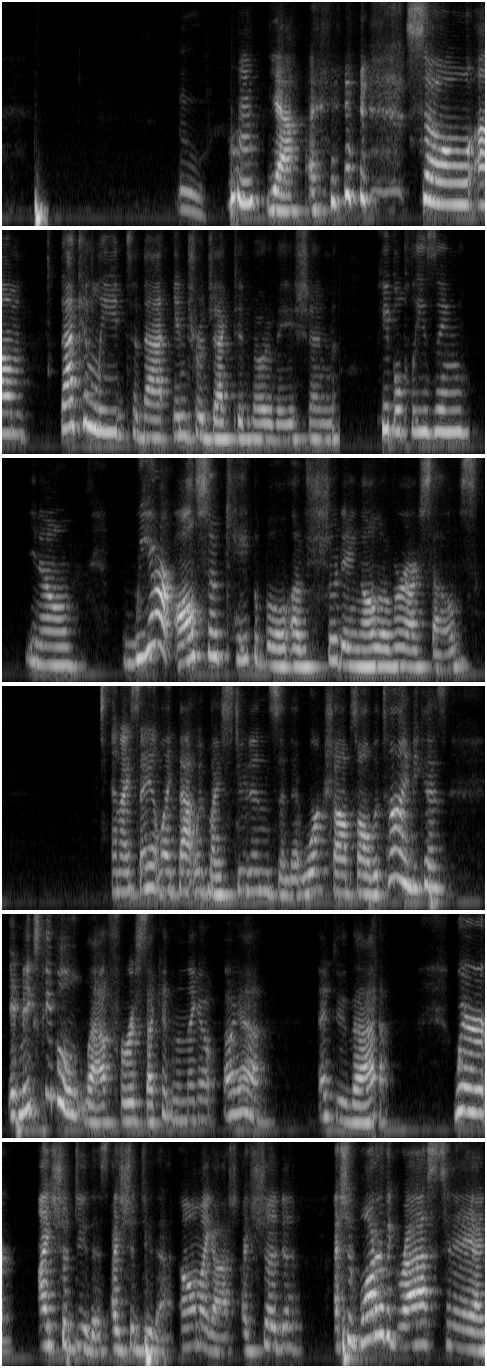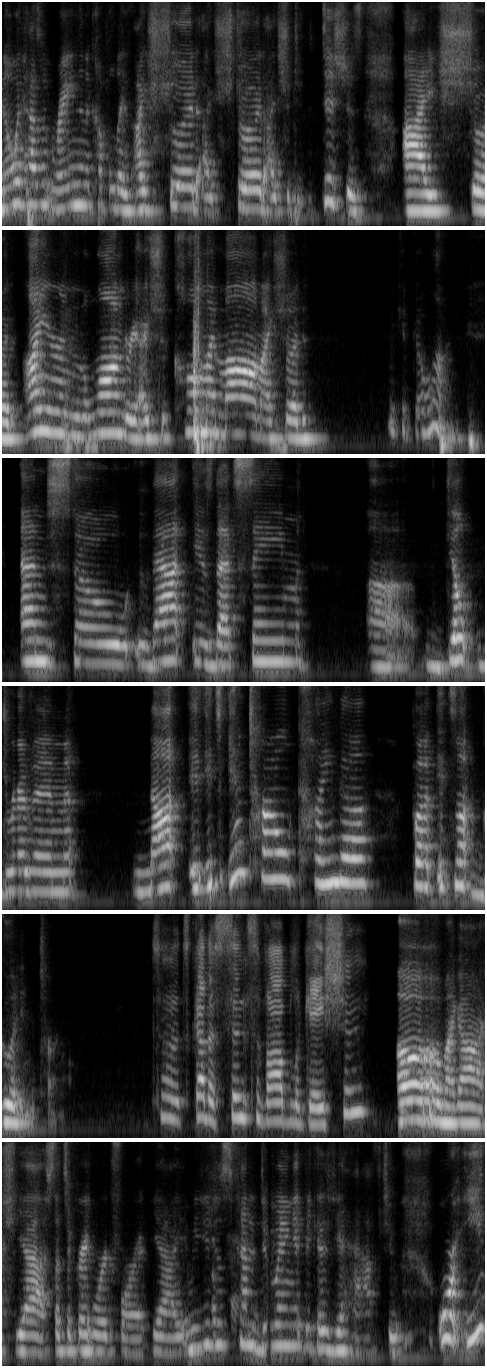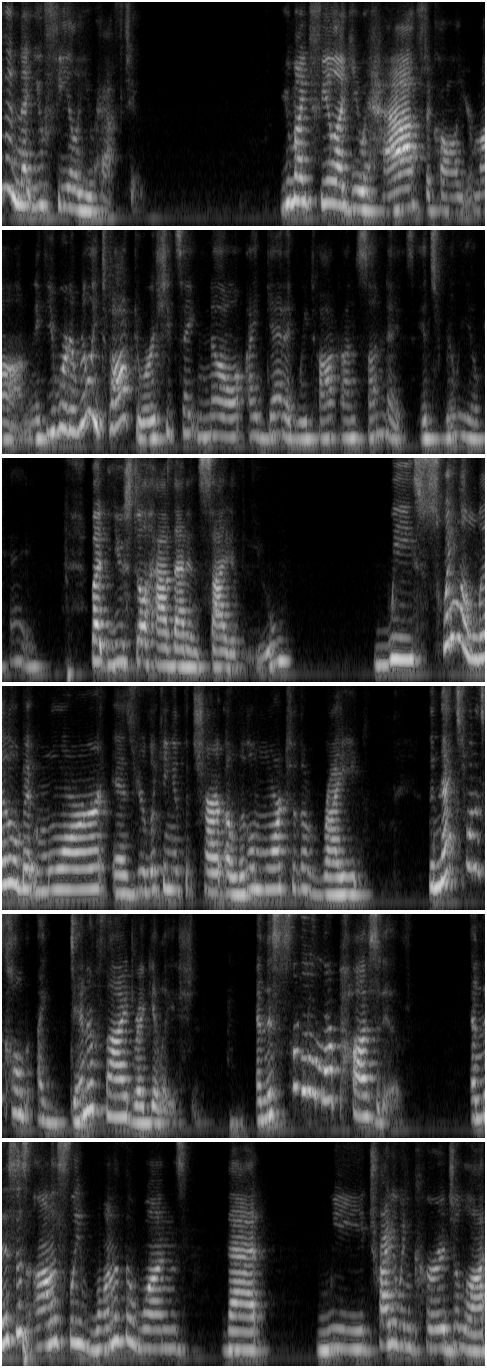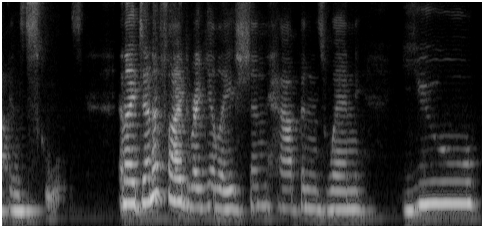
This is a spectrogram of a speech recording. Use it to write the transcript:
Mm-hmm. Yeah. so um, that can lead to that introjected motivation. People pleasing, you know, we are also capable of shoulding all over ourselves. And I say it like that with my students and at workshops all the time because it makes people laugh for a second and then they go, oh yeah, I do that. Where I should do this, I should do that. Oh my gosh, I should I should water the grass today. I know it hasn't rained in a couple days. I should, I should, I should do the dishes. I should iron the laundry. I should call my mom. I should, we could go on. And so that is that same uh, guilt driven, not, it, it's internal kind of, but it's not good internal. So it's got a sense of obligation. Oh my gosh, yes, that's a great word for it. Yeah, I mean, you're just kind of doing it because you have to, or even that you feel you have to. You might feel like you have to call your mom. And if you were to really talk to her, she'd say, No, I get it. We talk on Sundays. It's really okay. but you still have that inside of you. We swing a little bit more as you're looking at the chart, a little more to the right. The next one is called identified regulation. And this is a little more positive. And this is honestly one of the ones that we try to encourage a lot in schools. And identified regulation happens when you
